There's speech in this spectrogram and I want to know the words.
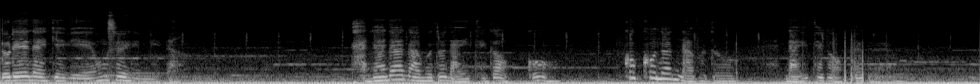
노래의 날개위의 홍소연입니다. 바나나 나무도 나이테가 없고 코코넛 나무도 나이테가 없다 그래요.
